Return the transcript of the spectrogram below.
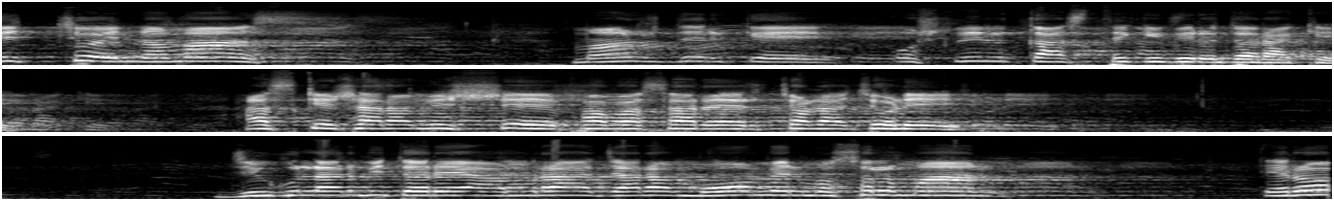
নিশ্চয় নামাজ মানুষদেরকে অশ্লীল কাজ থেকে বিরত রাখে। আজকে সারা বিশ্বে ফাবাসারের চড়াচড়ি যেগুলার ভিতরে আমরা যারা মোহামের মুসলমান, এরও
